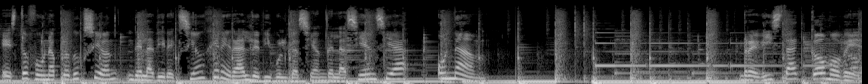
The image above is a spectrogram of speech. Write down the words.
Esto fue una producción de la Dirección General de Divulgación de la Ciencia, UNAM. Revista Cómo ves.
